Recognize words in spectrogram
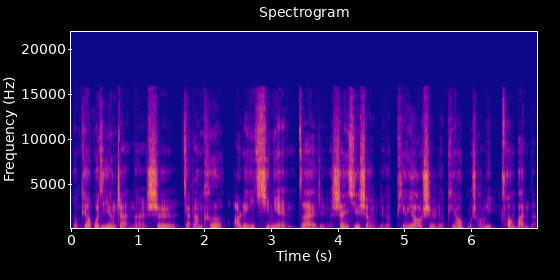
呃，平遥国际影展呢是贾樟柯二零一七年在这个山西省这个平遥市这个平遥古城里创办的。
